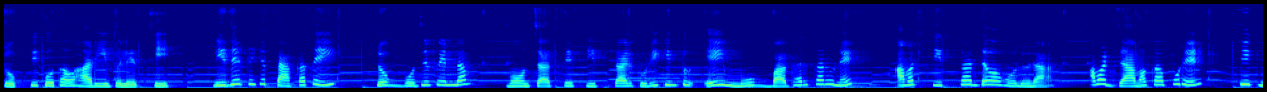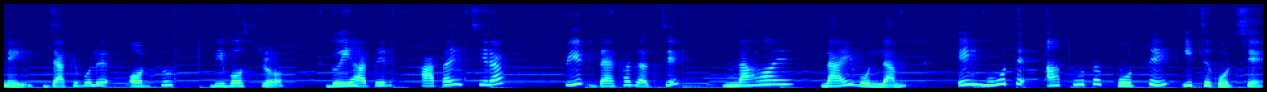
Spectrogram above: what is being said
শক্তি কোথাও হারিয়ে ফেলেছি। নিজের দিকে তাকাতেই চোখ বুঝে ফেললাম। মন চাচ্ছে চিৎকার করি, কিন্তু এই মুখ বাঁধার কারণে আমার চিৎকার দেওয়া হলো না। আমার জামা কাপড়ের ঠিক নেই, যাকে বলে অর্ধ বিবস্ত্র। দুই হাতের হাতাই ছেঁড়া পিঠ দেখা যাচ্ছে, না হয় নাই বললাম। এই মুহূর্তে আত্মহত্যা করতে ইচ্ছে করছে।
